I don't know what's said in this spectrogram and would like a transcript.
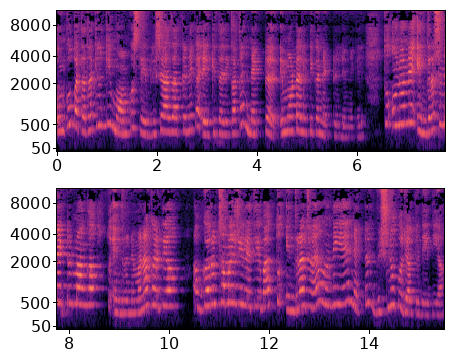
उनको पता था कि उनकी मॉम को स्लेवरी से आज़ाद करने का एक ही तरीका था नेक्टर इमोर्टैलिटी का नेक्टर लेने के लिए। तो उन्होंने इंद्र से नेक्टर मांगा तो इंद्र ने मना कर दिया। अब गरुड़ समझ नहीं रहे थे ये बात तो इंद्रा जो है, उन्होंने ये नेक्टर विष्णु को जाके दे दिया।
